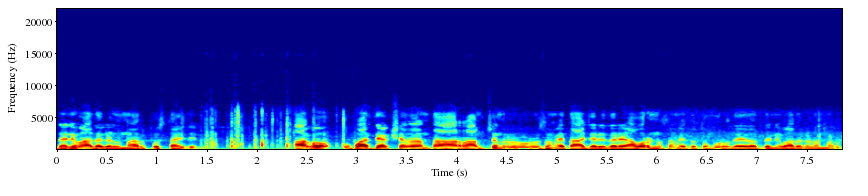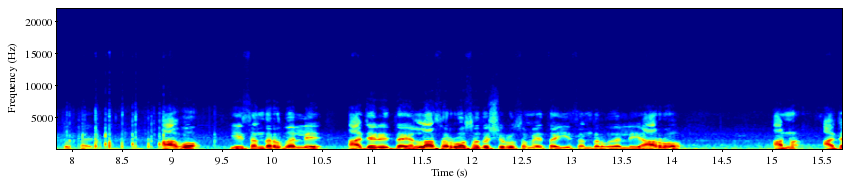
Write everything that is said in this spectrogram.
ಧನ್ಯವಾದಗಳನ್ನು ಅರ್ಪಿಸ್ತಾ ಇದ್ದೀನಿ. ಹಾಗೂ ಉಪಾಧ್ಯಕ್ಷರಾದಂಥ ಆರ್ ರಾಮಚಂದ್ರವರು ಸಮೇತ ಹಾಜರಿದ್ದಾರೆ. ಅವರನ್ನು ಸಮೇತ ತುಂಬು ಹೃದಯದ ಧನ್ಯವಾದಗಳನ್ನು ಅರ್ಪಿಸ್ತಾ ಇದ್ದೀನಿ. ಹಾಗೂ ಈ ಸಂದರ್ಭದಲ್ಲಿ ಹಾಜರಿದ್ದ ಎಲ್ಲ ಸರ್ವ ಸದಸ್ಯರು ಸಮೇತ ಈ ಸಂದರ್ಭದಲ್ಲಿ ಯಾರು ಅನ್ನ ಅಜ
